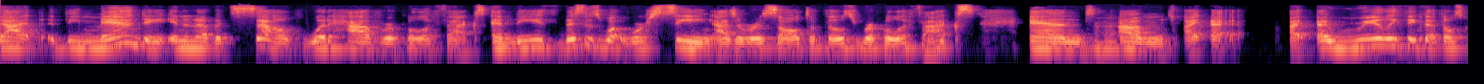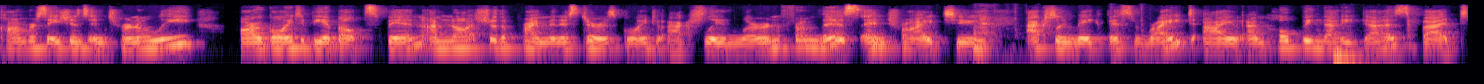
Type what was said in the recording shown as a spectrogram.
that the mandate in and of itself would have ripple effects. And these this is what we're seeing as a result of those ripple effects. And mm-hmm. um, I, I i really think that those conversations internally are going to be about spin. I'm not sure the prime minister is going to actually learn from this and try to actually make this right. I, i'm hoping that he does but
